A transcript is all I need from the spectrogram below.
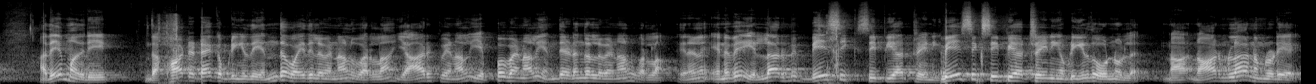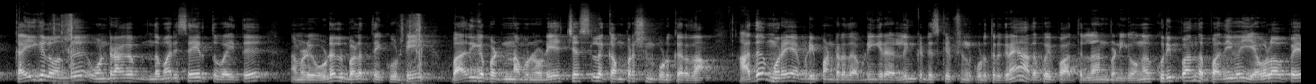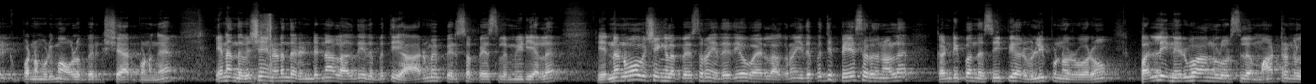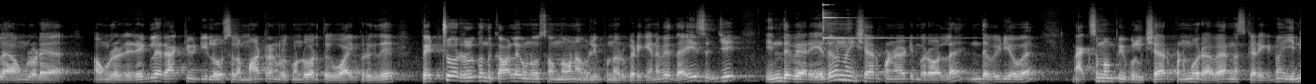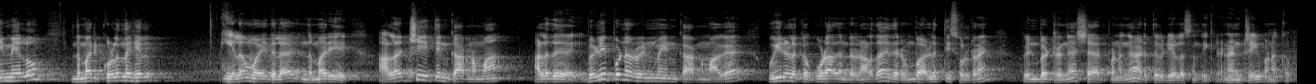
அதே மாதிரி இந்த ஹார்ட் அட்டாக் அப்படிங்கிறது எந்த வயதில் வேணாலும் வரலாம். யாருக்கு வேணாலும் எப்போ வேணாலும் எந்த இடங்களில் வேணாலும் வரலாம். எனவே எனவே எல்லாருமே basic CPR training basic CPR training அப்படிங்கிறது ஒன்றும் இல்லை. நார்மலாக நம்மளுடைய கைகளை வந்து ஒன்றாக இந்த மாதிரி சேர்த்து வைத்து நம்மளுடைய உடல் பலத்தை கூட்டி பாதிக்கப்பட்ட நபருடைய செஸ்ட்டில் கம்ப்ரெஷன் கொடுக்கறது தான் அதை முறையை எப்படி பண்ணுறது அப்படிங்கிற லிங்க் டிஸ்கிரிப்ஷனில் கொடுத்துருக்குறேன். அதை போய் பார்த்து லேர்ன் பண்ணிக்கோங்க. குறிப்பாக அந்த பதிவை எவ்வளோ பேருக்கு பண்ண முடியுமோ அவ்வளோ பேருக்கு ஷேர் பண்ணுங்கள் ஏன்னா அந்த விஷயம் நடந்த ரெண்டு நாள் ஆகுது. இதை பற்றி யாருமே பெருசாக பேசலை மீடியாவில் என்னென்னவோ விஷயங்களை பேசுகிறோம் எதையோ வைரல் ஆகிறோம் இதை பற்றி பேசுகிறதுனால கண்டிப்பாக அந்த சிபிஆர் விழிப்புணர்வு வரும். பள்ளி நிர்வாகங்கள் ஒரு சில மாற்றங்களை அவங்களோட அவங்களோட ரெகுலர் ஆக்டிவிட்டியில் ஒரு சில மாற்றங்களை கொண்டு வரதுக்கு வாய்ப்பு இருக்குது. பெற்றோர்களுக்கும் இந்த காலை உணவு சம்மந்தமான விழிப்புணர்வு கிடைக்கும். எனவே தயவு செஞ்சு இந்த வேறு எதுவும் நீங்கள் ஷேர் பண்ணாட்டியும் பரவாயில்ல. இந்த வீடியோவை மேக்ஸிமம் பீப்புளுக்கு ஷேர் பண்ணுங்கள் ஒரு அவேர்னஸ் கிடைக்கட்டும். இனிமேலும் இந்த மாதிரி குழந்தைகள் இளம் வயதில் இந்த மாதிரி அலட்சியத்தின் காரணமாக அல்லது விழிப்புணர்வின்மையின் காரணமாக உயிரிழக்கக்கூடாதுன்றனால தான் இதை ரொம்ப அழுத்தி சொல்கிறேன் பின்பற்றுங்க ஷேர் பண்ணுங்கள் அடுத்த வீடியோவில் சந்திக்கிறேன். நன்றி வணக்கம்.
